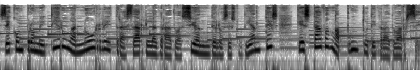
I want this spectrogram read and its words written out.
se comprometieron a no retrasar la graduación de los estudiantes que estaban a punto de graduarse,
